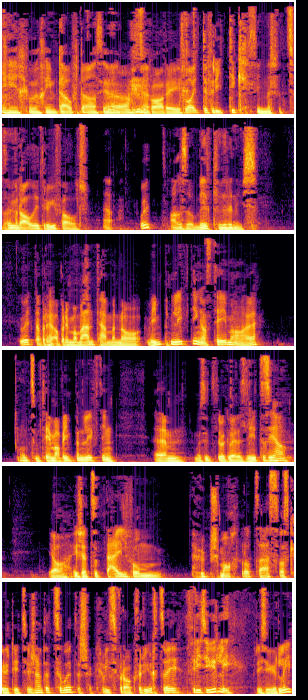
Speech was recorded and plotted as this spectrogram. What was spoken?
Ich schaue im auf das, ja. Ja, sogar ich. Zweiter Freitag. Sind wir schon zwei? Sind wir alle drei falsch. Ja. Gut. Also, wir hören uns. Gut, aber, aber im Moment haben wir noch Wimpernlifting als Thema. He? Und zum Thema Wimpernlifting ähm, muss ich jetzt schauen, welches Lied das ich habe. Ja, ist jetzt so Teil vom Hübschmachprozess. Was gehört jetzt noch dazu? Das ist eine Quizfrage für euch zwei. Frisürli. Frisürli.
